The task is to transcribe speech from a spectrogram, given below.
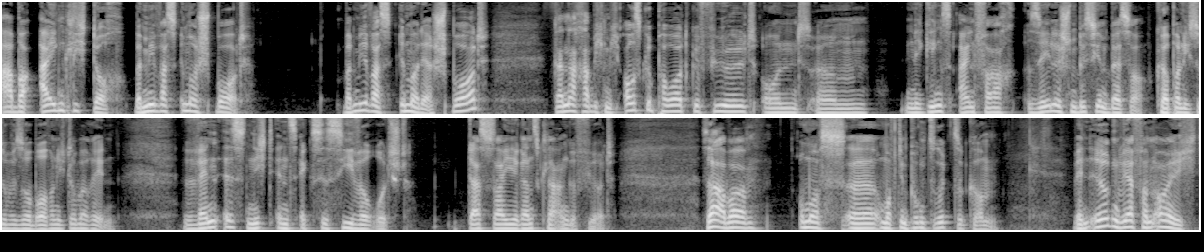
aber eigentlich doch. Bei mir war es immer Sport. Bei mir war es immer der Sport. Danach habe ich mich ausgepowert gefühlt und ähm, mir ging es einfach seelisch ein bisschen besser. Körperlich sowieso, brauchen wir nicht drüber reden. Wenn es nicht ins Exzessive rutscht. Das sei hier ganz klar angeführt. So, aber um, aufs, äh, um auf den Punkt zurückzukommen. Wenn irgendwer von euch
